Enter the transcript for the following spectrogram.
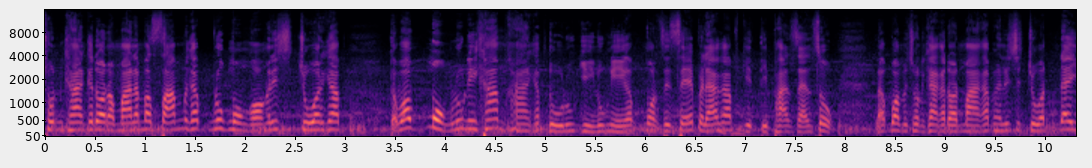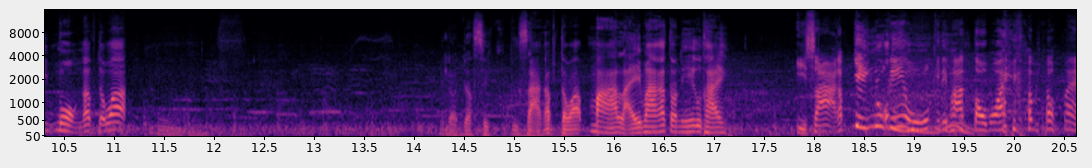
ชนคานกระโดดออกมาแล้วมาซ้ำนะครับลูกมงของอลิสจวนครับแแต่ว่าหม่งลูกนี้ข้ามคานครับดูลูกยิงลูกนี้ครับหมดเซฟไปแล้วครับกิตติพันธ์แสนสุข แล้วบอลไปชนคานกระดอนมาครับแฮร์ริสจวดได้หม่งครับแต่ว่ามีหลอดจากศึกษาครับแต่ว่ามาไหลมาครับตอนนี้อุทัยอีซ่าครับยิงลูกนี้โอ้โหกิติพันธ์ตบไว้ครับแล้วแหม่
